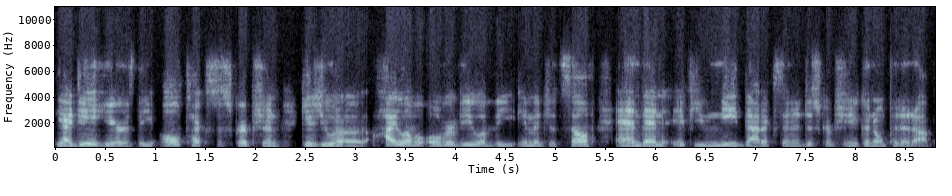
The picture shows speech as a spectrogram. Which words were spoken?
the idea here is the alt text description gives you a high level overview of the image itself. And then if you need that extended description, you can open it up.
